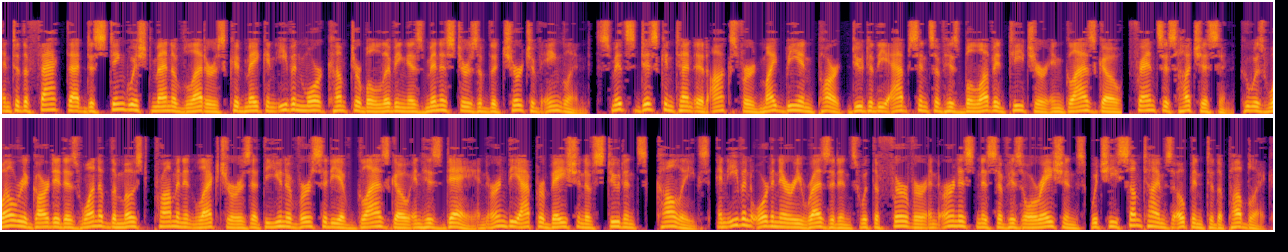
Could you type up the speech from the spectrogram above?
and to the fact that distinguished men of letters could make an even more comfortable living as ministers of the Church of England. Smith's discontent at Oxford might be in part due to the absence of his beloved teacher in Glasgow, Francis Hutcheson, who was well regarded as one of the most prominent lecturers at the University of Glasgow in his day and earned the approbation of students, colleagues, and even ordinary residents with the fervor and earnestness of his orations which he sometimes opened to the public.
